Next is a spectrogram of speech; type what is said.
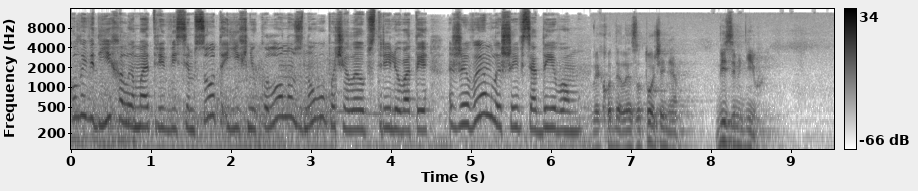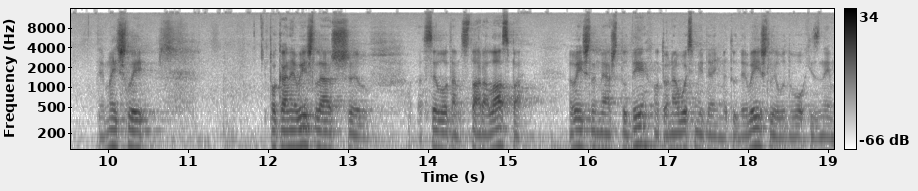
Коли від'їхали метрів 800, їхню колону знову почали обстрілювати. Живим лишився дивом. виходили з оточення 8 днів. Ми йшли, поки не вийшли аж в село там Стара Ласпа. Вийшли ми аж туди, ото на восьмий день ми туди вийшли удвох із ним.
